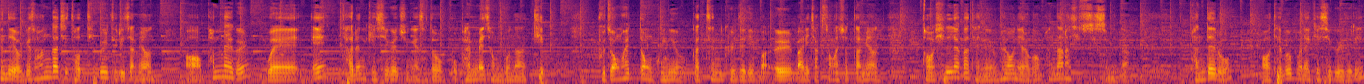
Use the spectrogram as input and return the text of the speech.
근데 여기서 한 가지 더 팁을 드리자면 어, 판매글 외에 다른 게시글 중에서도 뭐 발매 정보나 팁, 부정 활동 공유 같은 글들이 마- 을 많이 작성하셨다면 더 신뢰가 되는 회원이라고 판단하실 수 있습니다. 반대로 어, 대부분의 게시글들이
